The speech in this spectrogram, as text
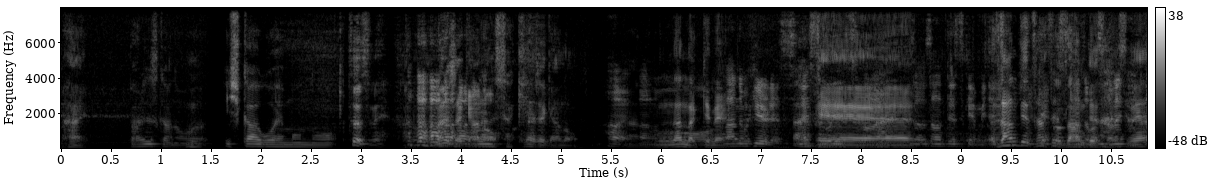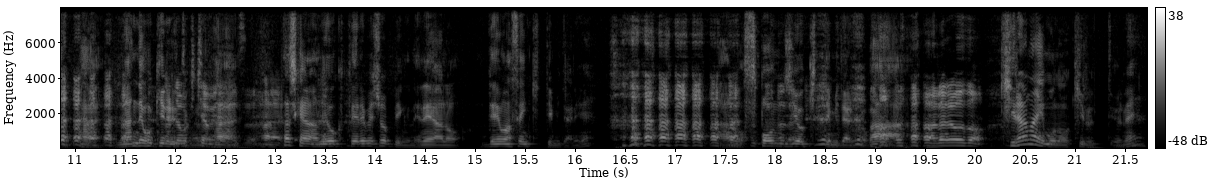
はい。あれですかあの、石川五右衛門のそうですね。あの何でしたっけ？あの何でしたっけ？あのはいあのあのなんだっけね。何でも切れるやつですね。えー。は。い暫定券みたいな。暫定付け暫定付けですね。はい。何でも切れる何でも切っちゃうみたいなやつ。はい。はい。確かにあのよくテレビショッピングでねあの電話線切ってみたりね。あのスポンジを切ってみたりとか。あ なるほど。切らないものを切るっていうね。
